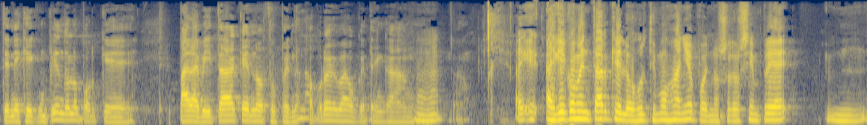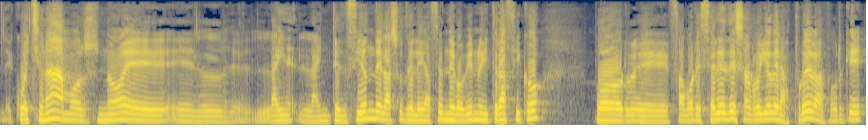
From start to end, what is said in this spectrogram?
tenéis que ir cumpliéndolo porque para evitar que no suspendan la prueba o que tengan... Hay, hay que comentar que en los últimos años, pues nosotros siempre mm, cuestionábamos ¿no? Eh, el- la, la intención de la subdelegación de gobierno y tráfico por eh, favorecer el desarrollo de las pruebas, porque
